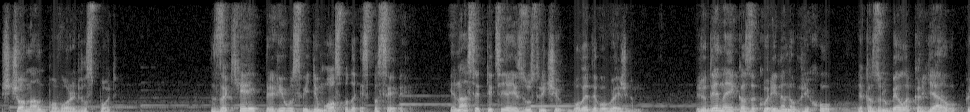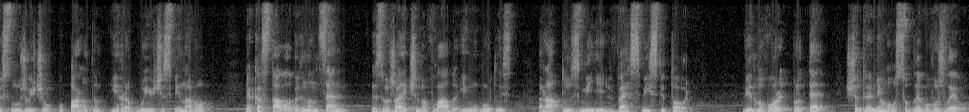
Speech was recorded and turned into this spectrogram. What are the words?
що нам говорить Господь. Закей привів у свій дім Господа і Спасителя, і наслідки цієї зустрічі були дивовижними. Людина, яка закорінена в гріху, яка зробила кар'єру, прислужуючи окупантам і грабуючи свій народ, яка стала вигнанцем, незважаючи на владу і могутність, раптом змінює весь свій світор. Він говорить про те, що для нього особливо важливо,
